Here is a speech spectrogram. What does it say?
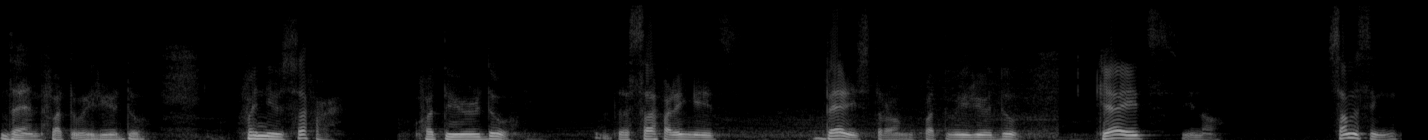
then what will you do? When you suffer, what do you do? The suffering is very strong. What will you do? Here it's, you know, something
